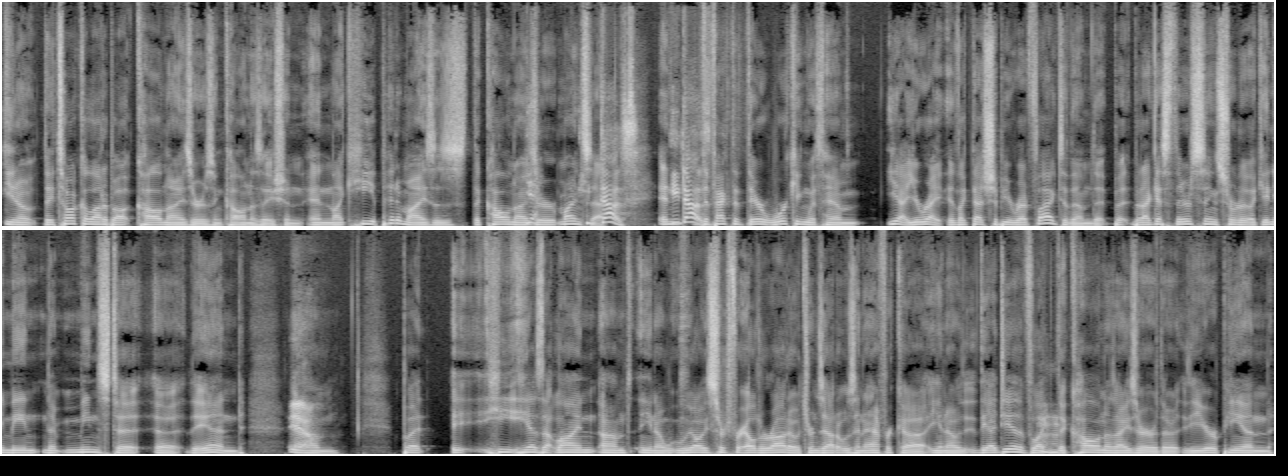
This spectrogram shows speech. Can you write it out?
you know they talk a lot about colonizers and colonization and like he epitomizes the colonizer he mindset does. and he does. the fact that they're working with him yeah you're right It- like that should be a red flag to them that but but i guess they're saying sort of like any mean that means to uh, the end Yeah. um but he he has that line um you know we always search for el dorado it turns out it was in africa you know the, the idea of like Mhm. the colonizer the the european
